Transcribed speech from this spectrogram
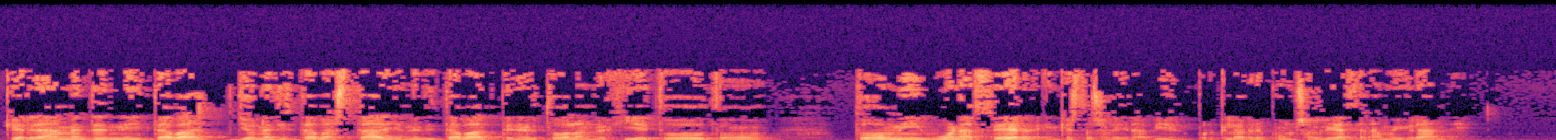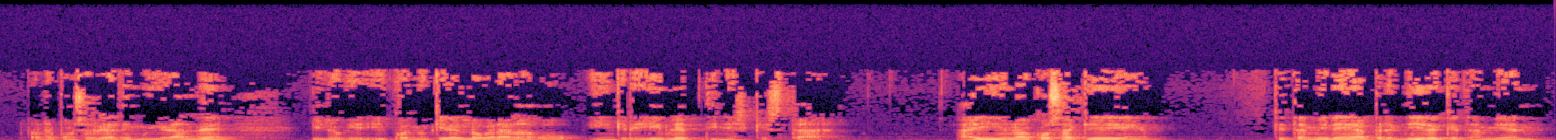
que realmente necesitaba, yo necesitaba estar, yo necesitaba tener toda la energía y todo, todo, todo mi buen hacer en que esto saliera bien, porque la responsabilidad era muy grande. La responsabilidad es muy grande y, lo que, y cuando quieres lograr algo increíble tienes que estar. Hay una cosa que, que también he aprendido y que también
